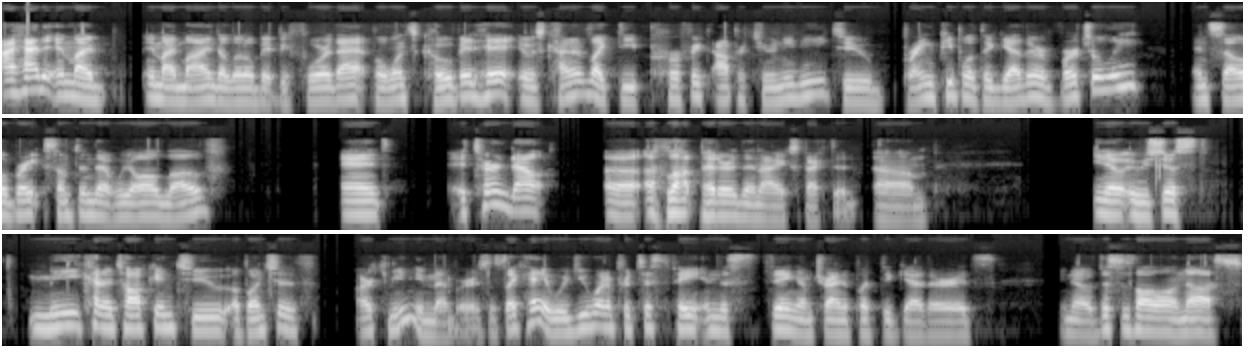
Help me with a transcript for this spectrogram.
I had it in my in my mind a little bit before that, but once COVID hit, it was kind of like the perfect opportunity to bring people together virtually and celebrate something that we all love. And it turned out uh, a lot better than I expected. Um, you know, it was just me kind of talking to a bunch of our community members. It's like, hey, would you want to participate in this thing I'm trying to put together? It's, you know, this is all on us.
